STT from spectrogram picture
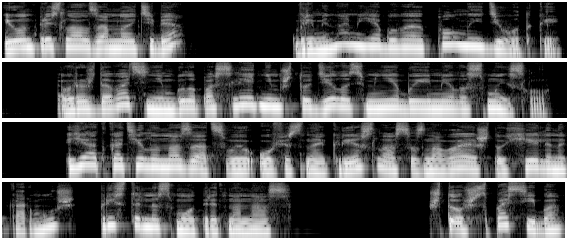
«И он прислал за мной тебя?» Временами я бываю полной идиоткой. Враждовать с ним было последним, что делать мне бы имело смысл. Я откатила назад свое офисное кресло, осознавая, что Хелен и Кармуш пристально смотрят на нас. «Что ж, спасибо».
